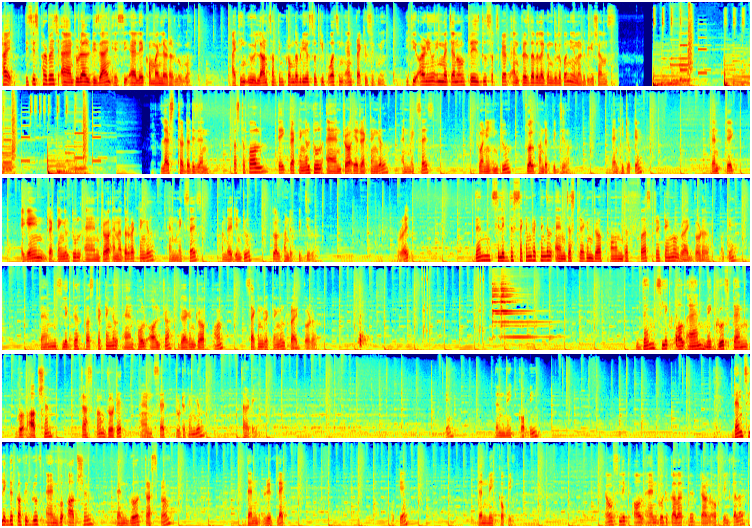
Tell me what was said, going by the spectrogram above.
Hi, this is Parvez and today I'll design a CLA combined letter logo. I think you will learn something from the video so keep watching and practice with me. If you are new in my channel, please do subscribe and press the bell icon below for new notifications. Let's start the design. First of all, take rectangle tool and draw a rectangle and make size 20 into 1200 pixel. Then hit OK. Then take again rectangle tool and draw another rectangle and make size 100 into 1200 pixel. Right then select the second rectangle and just drag and drop on the first rectangle right border okay? Then select the first rectangle and hold Alt drag and drop on second rectangle right border. Then select all and make group then go option transform rotate and set rotate angle 30 okay. Then make copy. Then select the copy group and go option then go transform then reflect. Okay. Then make copy. Now select all and go to color palette turn off fill color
